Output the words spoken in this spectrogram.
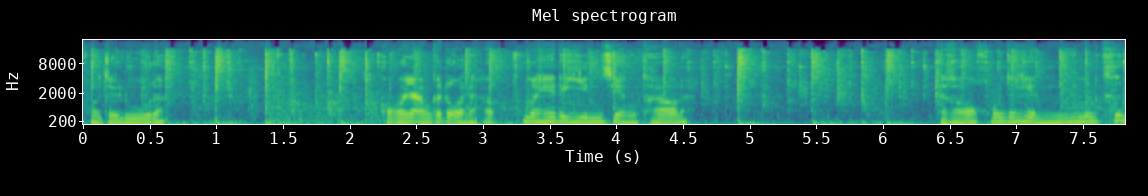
เขาจะรู้นะ เขาพยายามกระโดดนะครับ ไม่ให้ได้ยินเสียงเท้านะ แต่เขาคงจะเห็นมันขึ้น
